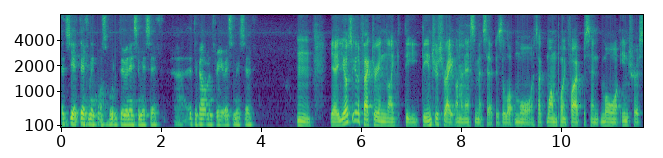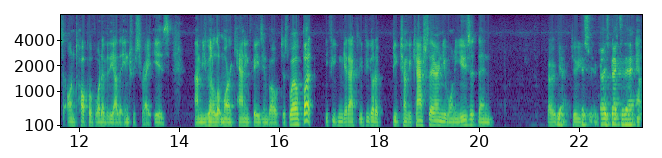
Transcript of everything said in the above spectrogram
it's yeah, definitely possible to do an SMSF uh, a development through your SMSF. Mm. Yeah, you also got to factor in like the the interest rate on an SMSF is a lot more. It's like 1.5 percent more interest on top of whatever the other interest rate is. Um, you've got a lot more accounting fees involved as well. But if you can get actually, if you've got a big chunk of cash there and you want to use it, then go yeah, do. It goes back to that.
